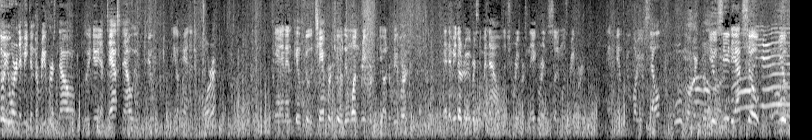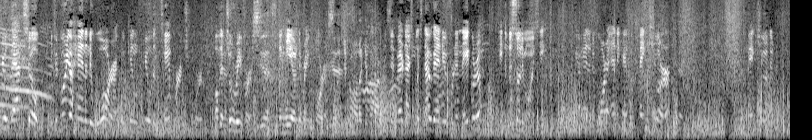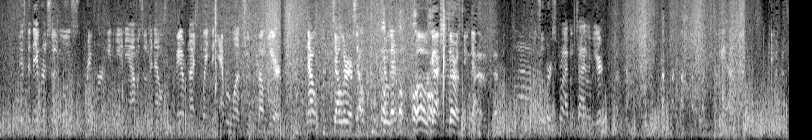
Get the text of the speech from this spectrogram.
So you were in the meeting of the rivers now. We're doing a test now. We feel your hand in the water, and then can feel the temperature of the one river to the other river. And the middle rivers in Manaus, the two rivers, Negro and Solimões River, and can feel by yourself. Oh my God. You see that? So you feel that. So if you put your hand in the water, you can feel the temperature of the two rivers Yes. in here in the rainforest. Yes. Keep on, keep on. It's a very nice place. Now we're gonna do for the Negro into the Solimões. See? Your hand in the water and you can make sure, make sure that the Negro River in here the Amazon. And now it's a very nice place that everyone should come here. Now tell her yourself. You feel that? Oh gosh, girl, take that. Super subscribe on time here.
